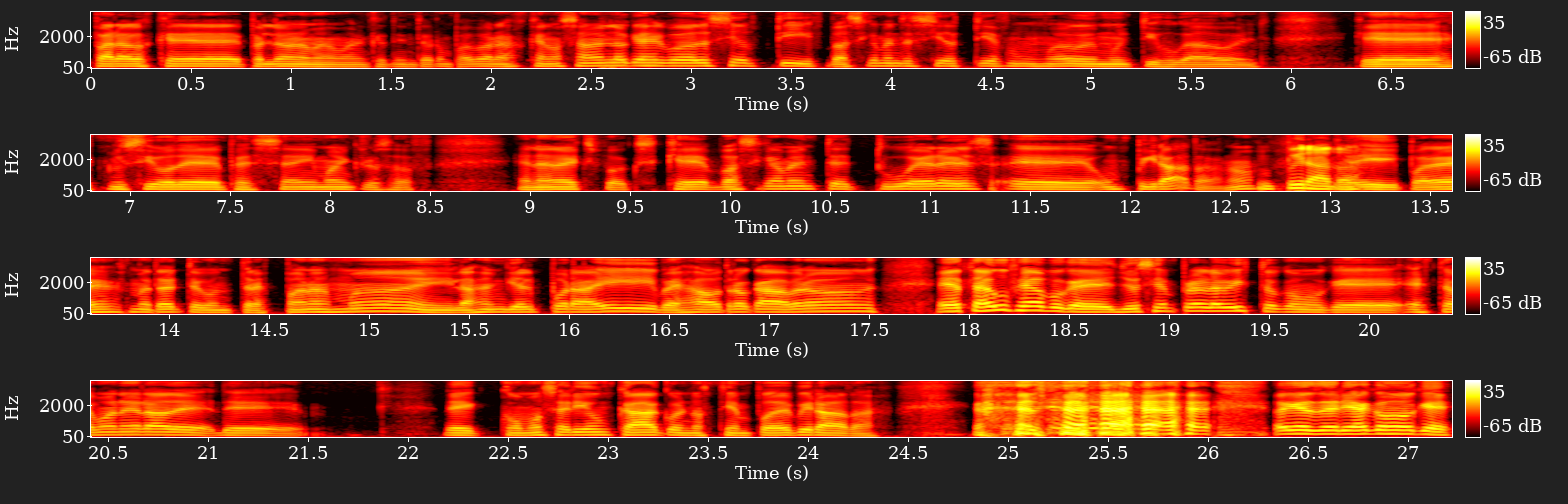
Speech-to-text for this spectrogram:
para los que, perdóname, Omar, que te interrumpa, para los que no saben lo que es el juego de Sea of Thieves, básicamente Sea of Thieves es un juego de multijugador que es exclusivo de PC y Microsoft en el Xbox, que básicamente tú eres eh, un pirata, ¿no? Un pirata. Y puedes meterte con tres panas más y las janguear por ahí, ves a otro cabrón. Está gufiada porque yo siempre lo he visto como que esta manera de, de, de cómo sería un caco en los tiempos de pirata. porque sería como que,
